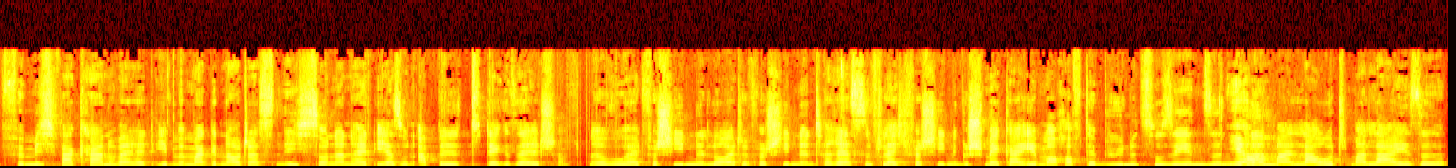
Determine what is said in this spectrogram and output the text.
für mich war Karneval halt eben immer genau das nicht, sondern halt eher so ein Abbild der Gesellschaft, ne? wo halt verschiedene Leute, verschiedene Interessen, vielleicht verschiedene Geschmäcker eben auch auf der Bühne zu sehen sind. Ja. Ne? Mal laut, mal leise.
